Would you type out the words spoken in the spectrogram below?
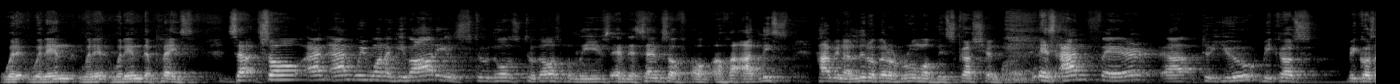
within, within, within the place. So, so and, and we want to give audience to those, to those beliefs in the sense of, of, of at least having a little bit of room of discussion. It's unfair uh, to you because because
